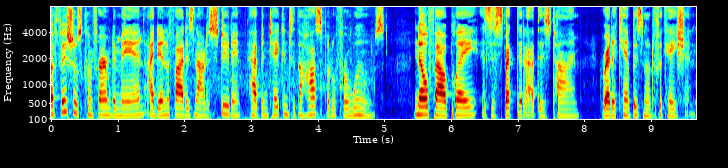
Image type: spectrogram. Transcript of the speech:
Officials confirmed a man, identified as not a student, had been taken to the hospital for wounds. No foul play is suspected at this time, read a campus notification.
